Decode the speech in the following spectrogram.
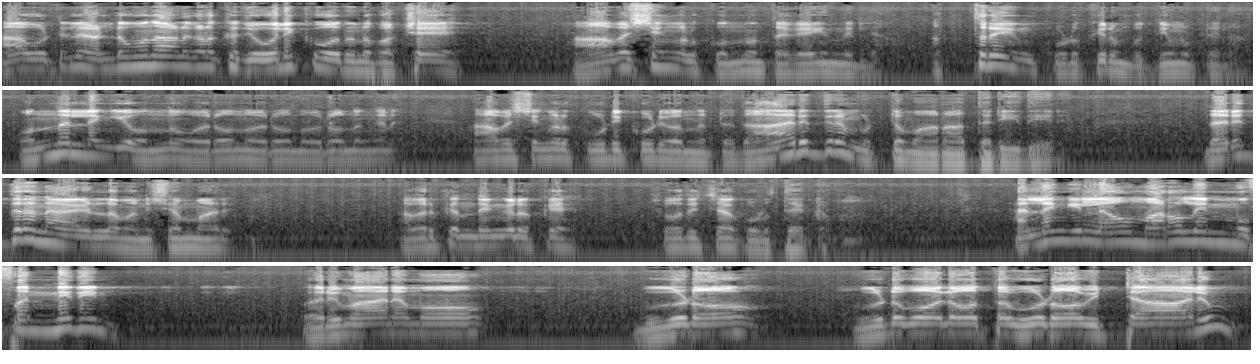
ആ വീട്ടിൽ രണ്ടു മൂന്നാളുകളൊക്കെ ജോലിക്ക് പോകുന്നുണ്ട് പക്ഷേ ആവശ്യങ്ങൾക്കൊന്നും തികയുന്നില്ല. അത്രയും കൊടുക്കലും ബുദ്ധിമുട്ടില്ല. ഒന്നല്ലെങ്കിൽ ഒന്ന് ഓരോന്ന് ഓരോന്ന് ഓരോന്ന് ഇങ്ങനെ ആവശ്യങ്ങൾ കൂടിക്കൂടി വന്നിട്ട് ദാരിദ്ര്യം വിട്ടുമാറാത്ത രീതിയിൽ. ദരിദ്രനായുള്ള മനുഷ്യന്മാർ അവർക്ക് എന്തെങ്കിലുമൊക്കെ ചോദിച്ചാൽ കൊടുത്തേക്കണം. അല്ലെങ്കിൽ ലവ് മറലിൻ മുഫന്നിദിൻ വരുമാനമോ വീടോ വീട് പോലോത്ത വീടോ വിറ്റാലും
